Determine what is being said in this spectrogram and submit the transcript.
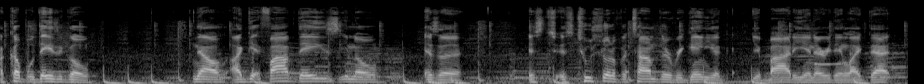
a couple days ago. Now I get five days, you know, as a it's it's too short of a time to regain your your body and everything like that.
